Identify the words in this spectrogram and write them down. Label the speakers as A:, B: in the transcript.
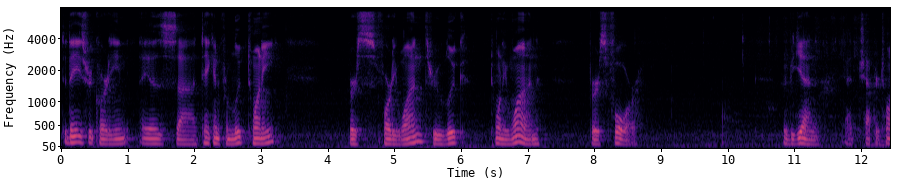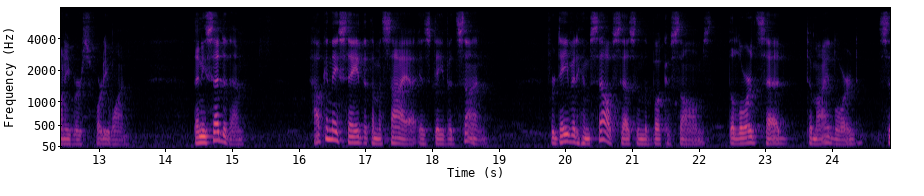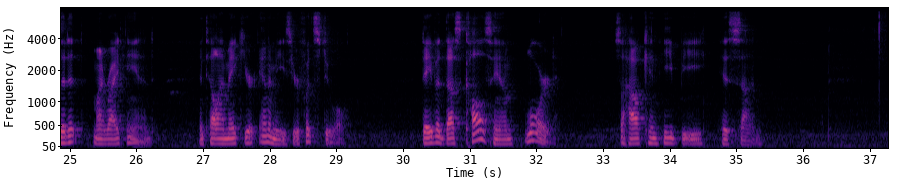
A: Today's recording is uh, taken from Luke 20, verse 41, through Luke 21, verse 4. We begin at chapter 20, verse 41. Then he said to them, How can they say that the Messiah is David's son? For David himself says in the book of Psalms, The Lord said to my Lord, Sit at my right hand until I make your enemies your footstool. David thus calls him Lord. So how can he be his son?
